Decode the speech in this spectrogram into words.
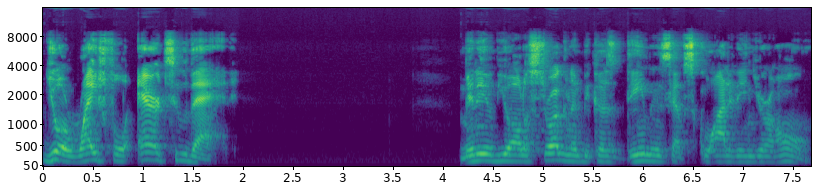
you're rightful heir to that. Many of you all are struggling because demons have squatted in your home.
